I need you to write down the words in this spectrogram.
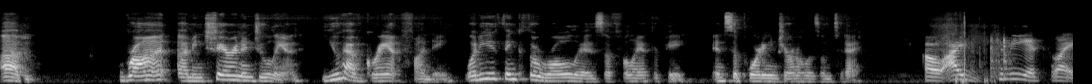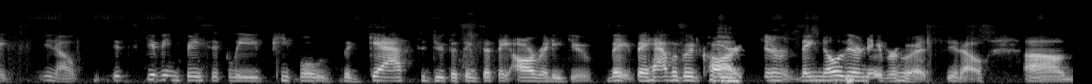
Um, Ron, I mean, Sharon and Julian, you have grant funding. What do you think the role is of philanthropy in supporting journalism today? Oh, I to me, it's like you know, it's giving basically people the gas to do the things that they already do. They they have a good car. Mm. They know their neighborhoods. You know, um,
